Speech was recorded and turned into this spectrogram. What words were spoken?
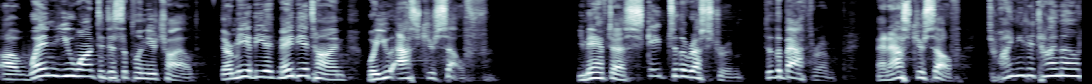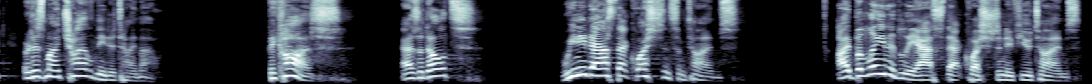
uh, when you want to discipline your child, there may be, a, may be a time where you ask yourself, you may have to escape to the restroom, to the bathroom, and ask yourself, do I need a timeout or does my child need a timeout? Because as adults, We need to ask that question sometimes. I belatedly asked that question a few times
